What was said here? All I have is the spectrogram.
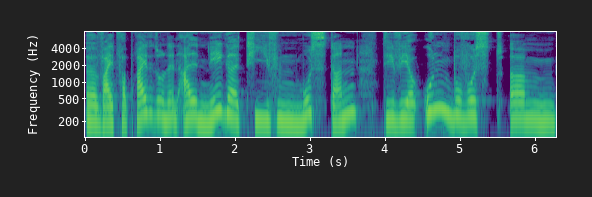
äh, weit verbreitet und in allen negativen Mustern, die wir unbewusst ähm,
